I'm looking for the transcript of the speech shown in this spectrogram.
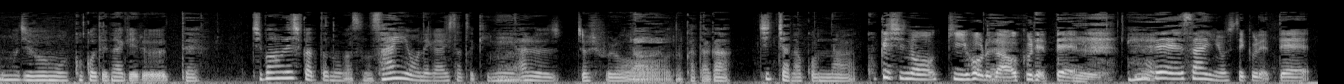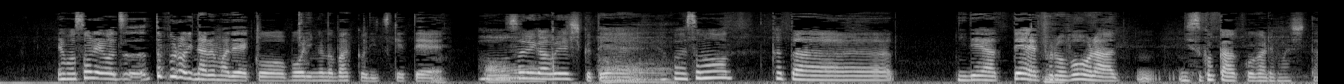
う自分もここで投げるって。一番嬉しかったのがそのサインをお願いした時に、ある女子プロの方がちっちゃなこんなこけしのキーホルダーをくれて、でサインをしてくれてでもそれをずっとプロになるまでこうボーリングのバッグにつけて、もうそれが嬉しくてやっぱりその方に出会ってプロボーラーにすごく憧れました。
